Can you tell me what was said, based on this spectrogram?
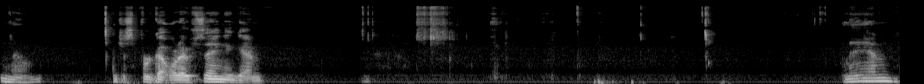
no, I just forgot what I was saying again. man.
